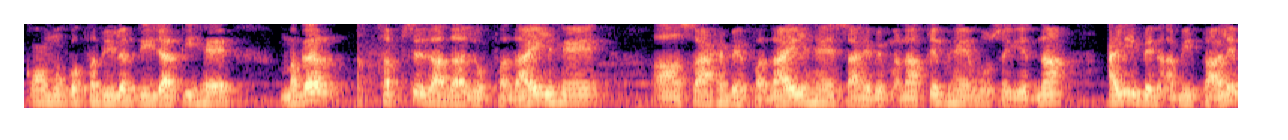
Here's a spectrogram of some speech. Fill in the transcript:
قوموں کو فضیلت دی جاتی ہے، مگر سب سے زیادہ جو فضائل ہیں صاحب فضائل ہیں، صاحب مناقب ہیں، وہ سیدنا علی بن ابی طالب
